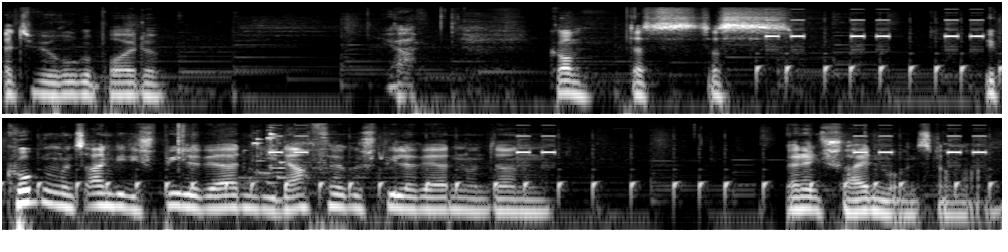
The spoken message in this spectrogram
Alte Bürogebäude. Ja. Komm, das, das... Wir gucken uns an, wie die Spiele werden, die Nachfolgespiele werden und dann... Dann entscheiden wir uns nochmal.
